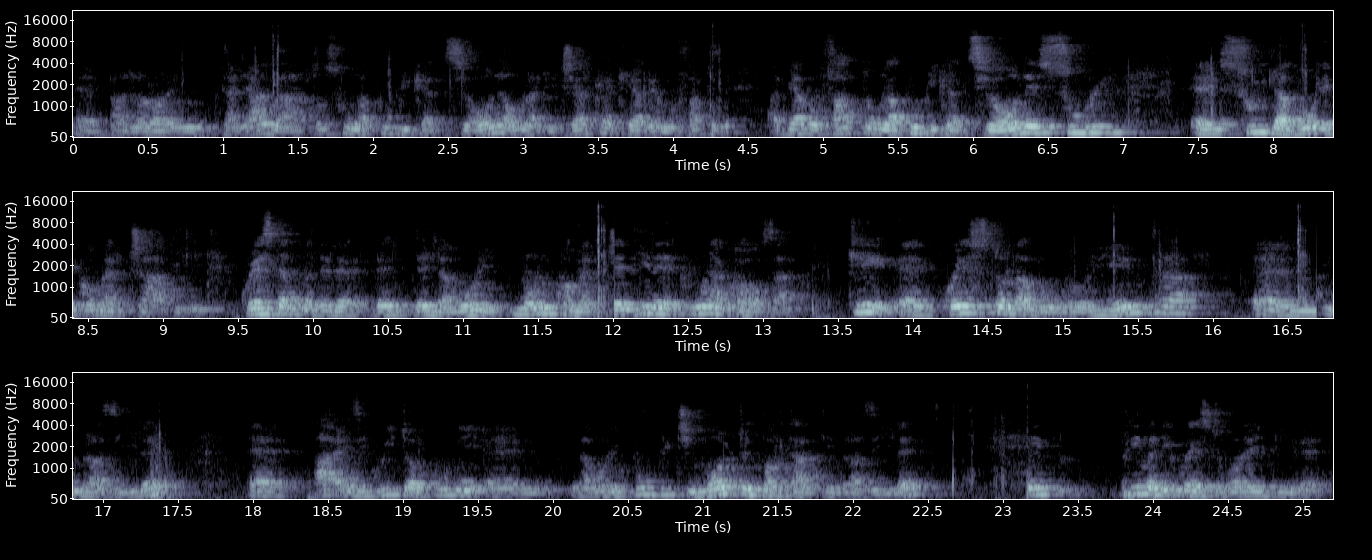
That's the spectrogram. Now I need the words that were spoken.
eh, parlerò in italiano su una pubblicazione una ricerca che abbiamo fatto. Abbiamo fatto una pubblicazione sul, eh, sui lavori commerciabili. Questo è uno delle, dei, dei lavori non commerciabili. dire una cosa, che eh, questo lavoro rientra ehm, in Brasile, eh, ha eseguito alcuni ehm, lavori pubblici molto importanti in Brasile. E prima di questo vorrei dire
